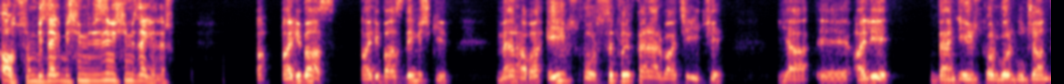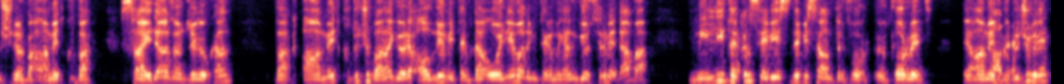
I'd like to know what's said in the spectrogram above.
Olsun bize bizim, bizim işimize gelir. A- Ali Baz. Ali Baz demiş ki merhaba Eyüp Spor 0 Fenerbahçe 2. Ya e, Ali bence Eyüp Spor gol bulacağını düşünüyorum. Bak Ahmet bak saydı az önce Gökhan. Bak Ahmet Kutucu bana göre alınıyor bir takım. Daha oynayamadı bir takımda kendini göstermedi ama milli takım seviyesinde bir santrfor, e, forvet e, Ahmet Tabii. Kutucu ve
